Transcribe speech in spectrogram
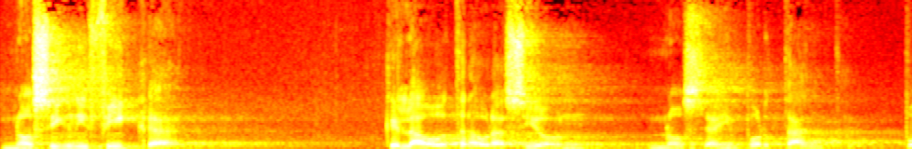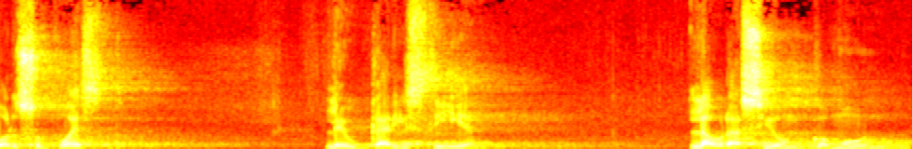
No significa que la otra oración no sea importante, por supuesto la Eucaristía, la oración común,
